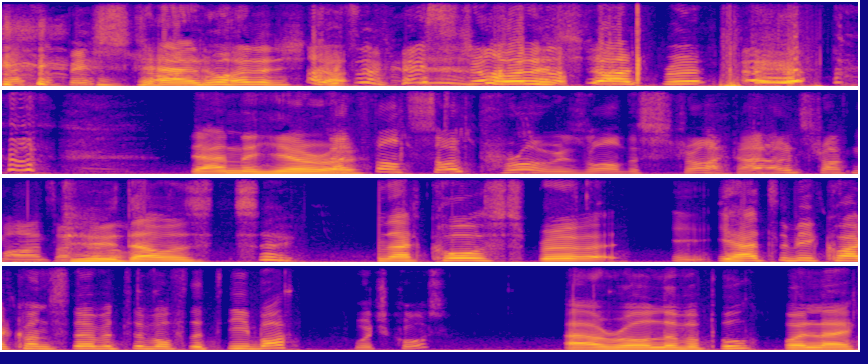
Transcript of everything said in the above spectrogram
That's the best strike. Dan, what a shot! That's the best strike. What a shot, bro! Dan the hero. That felt so pro as well, the strike. I don't strike my irons like Dude, that. that was sick. That course, bro, you had to be quite conservative off the tee box. Which course? Uh, Royal Liverpool, Hoylake.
